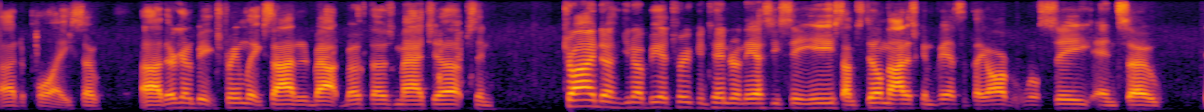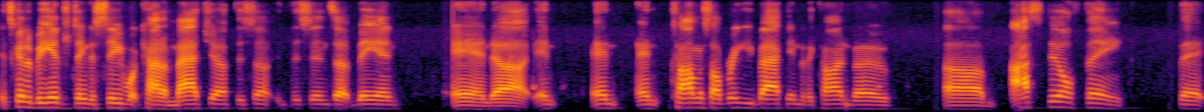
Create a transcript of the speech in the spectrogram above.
uh, to play. So uh, they're going to be extremely excited about both those matchups and trying to you know be a true contender in the SEC East. I'm still not as convinced that they are, but we'll see. And so it's going to be interesting to see what kind of matchup this uh, this ends up being. And uh, and and and Thomas, I'll bring you back into the convo um, I still think that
